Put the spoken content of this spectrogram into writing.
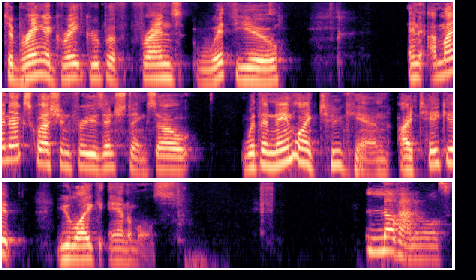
to bring a great group of friends with you. And uh, my next question for you is interesting. So, with a name like Toucan, I take it you like animals love animals.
